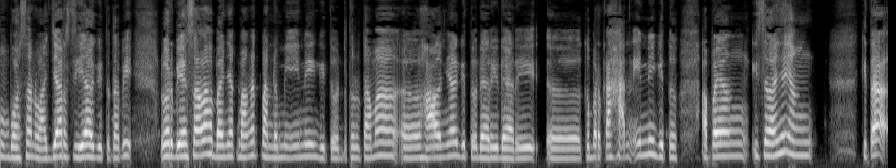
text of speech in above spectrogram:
membosan wajar sih ya gitu. Tapi luar biasalah banyak banget pandemi ini gitu. Terutama uh, halnya gitu dari dari uh, keberkahan ini gitu. Apa yang istilahnya yang kita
